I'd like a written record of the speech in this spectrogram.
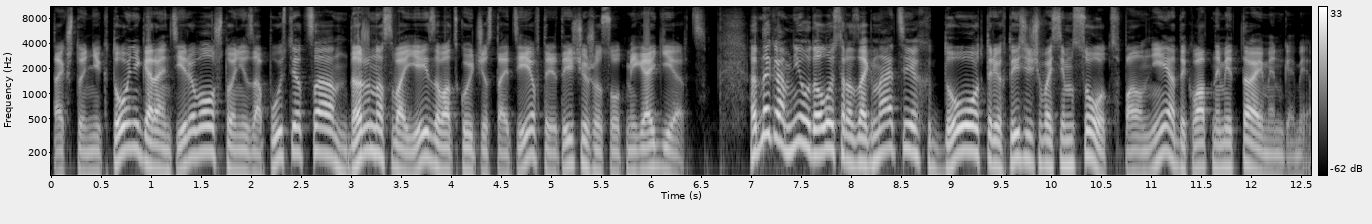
так что никто не гарантировал, что они запустятся даже на своей заводской частоте в 3600 МГц. Однако мне удалось разогнать их до 3800 с вполне адекватными таймингами.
